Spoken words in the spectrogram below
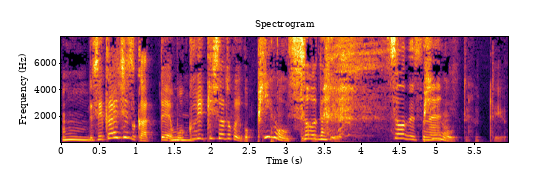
うんで、世界地図買って、目撃したところにこうピンを打っていくっていう。そうですピンね。を打っていくっていう。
